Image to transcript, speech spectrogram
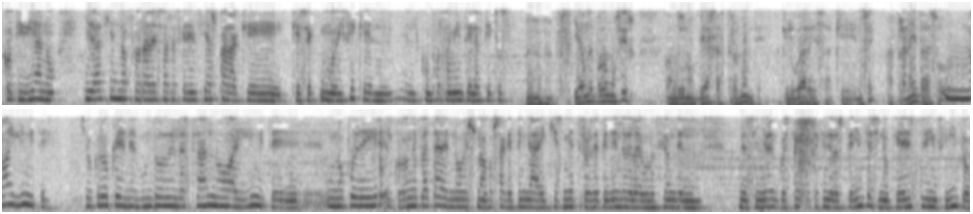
cotidiano irá haciendo aflorar esas referencias para que, que se modifique el, el, comportamiento y la actitud. ¿Y a dónde podemos ir cuando uno viaja astralmente? ¿A qué lugares? ¿A qué, no sé, a planetas? O... No hay límite yo creo que en el mundo del astral no hay límite. Uno puede ir, el cordón de plata no es una cosa que tenga X metros dependiendo de la evolución del, del señor en cuestión que está haciendo la experiencia, sino que es infinito.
